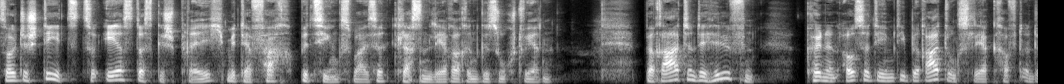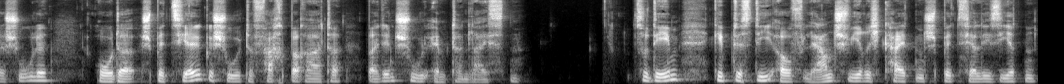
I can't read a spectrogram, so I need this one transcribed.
sollte stets zuerst das Gespräch mit der Fach- bzw. Klassenlehrerin gesucht werden. Beratende Hilfen können außerdem die Beratungslehrkraft an der Schule oder speziell geschulte Fachberater bei den Schulämtern leisten. Zudem gibt es die auf Lernschwierigkeiten spezialisierten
